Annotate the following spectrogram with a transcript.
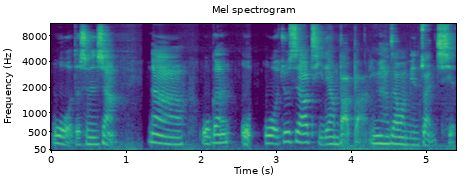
我的身上。那我跟我我就是要体谅爸爸，因为他在外面赚钱。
